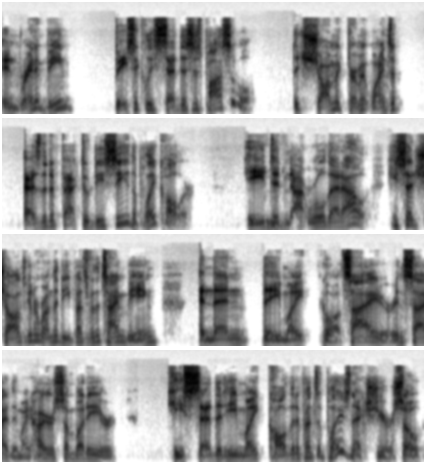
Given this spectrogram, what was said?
and Brandon Beane basically said this is possible that Sean McDermott winds up as the de facto DC, the play caller. He hmm. did not rule that out. He said Sean's going to run the defense for the time being, and then they might go outside or inside. They might hire somebody, or he said that he might call the defensive plays next year. So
